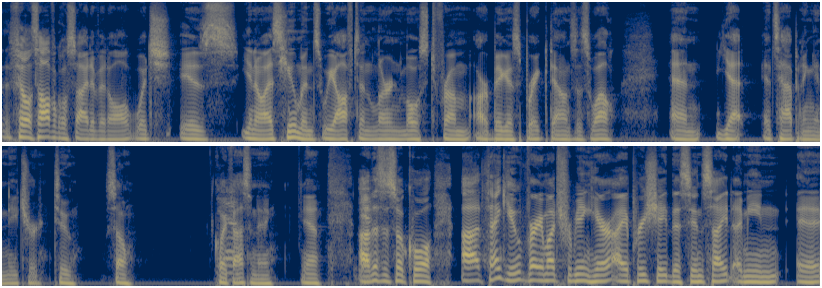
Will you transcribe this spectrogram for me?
the philosophical side of it all which is you know as humans we often learn most from our biggest breakdowns as well and yet it's happening in nature too so quite Yeah. fascinating yeah. Uh, this is so cool. Uh, thank you very much for being here. I appreciate this insight. I mean, uh,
